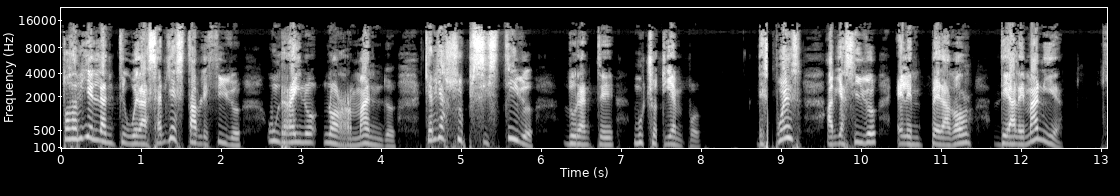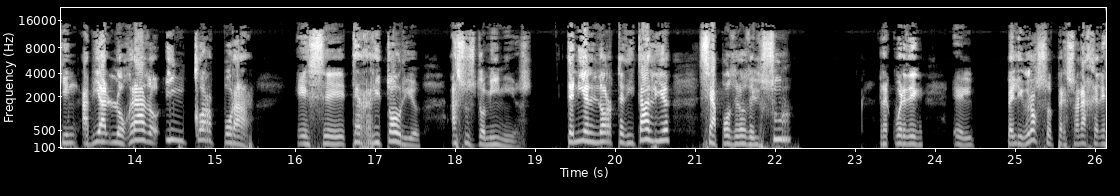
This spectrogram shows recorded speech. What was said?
Todavía en la antigüedad se había establecido un reino normando que había subsistido durante mucho tiempo. Después había sido el emperador de Alemania quien había logrado incorporar ese territorio a sus dominios. Tenía el norte de Italia, se apoderó del sur. Recuerden el peligroso personaje de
